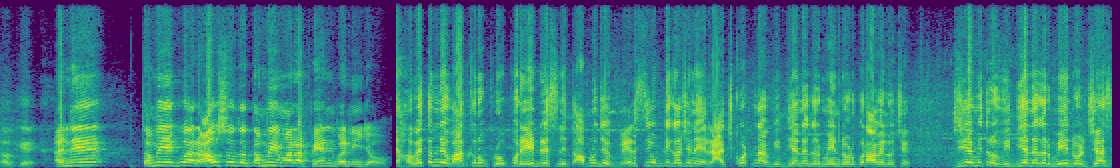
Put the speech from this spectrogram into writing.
ઓકે. અને તમે એકવાર આવશો તો તમે મારા ફ્રેન્ડ બની જાઓ. હવે તમને વાત કરું પ્રોપર એડ્રેસની તો આપણું જે વેરસી ઓપ્ટિકલ છે ને રાજકોટના વિદ્યાનગર મેઇન રોડ પર આવેલું છે. જી મિત્રો વિદ્યાનગર મેઇન રોડ જ્યાં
